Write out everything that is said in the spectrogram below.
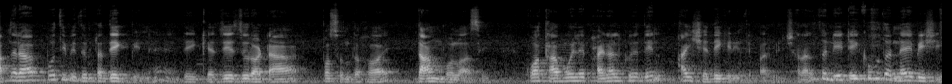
আপনারা প্রতিবেদনটা দেখবেন হ্যাঁ? দেখে যে জোড়াটা পছন্দ হয়, দাম বলা আছে। কথা বলে ফাইনাল করে দিন, আইসে দেখে নিতে পারবেন। সাধারণত নেটেই কবুতর নেয় বেশি।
